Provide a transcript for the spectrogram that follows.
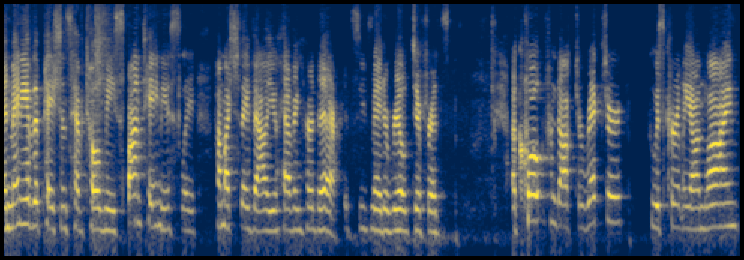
And many of the patients have told me spontaneously how much they value having her there. It's you've made a real difference. A quote from Dr. Rector, who is currently online.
